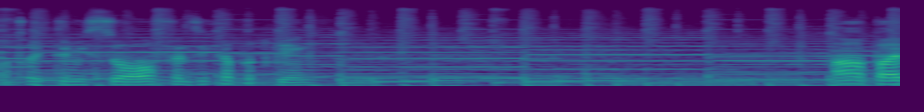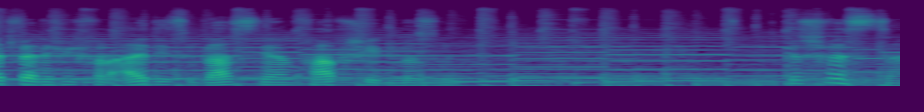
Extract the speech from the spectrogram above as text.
und regte mich so auf, wenn sie kaputt gingen. Aber bald werde ich mich von all diesen Blastiern verabschieden müssen. Geschwister,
